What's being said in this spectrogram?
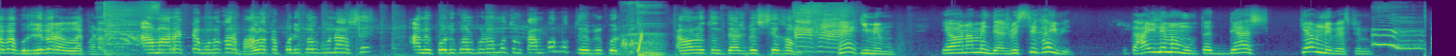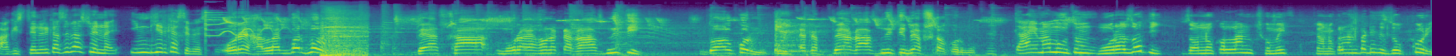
বাবা ঘুরে বেড়ানো লাগবে না। আমার একটা মনে কর ভালো একটা পরিকল্পনা আছে। আমি পরিকল্পনার মতন কাম করব তুই হেবিল করবি। এখন তুই দেশ বেশি খাম। হ্যাঁ কি মামু? এখন আমি দেশ বেচতে খাইবি। তাইলে মামু তা দেশ কেমনে বেচবেন পাকিস্তানের কাছে বেচবেন না ইন্ডিয়ার কাছে বেচবেন ওরে হাল্লাক করব ব্যবসা মোরা এখন একটা রাজনীতি দল করব একটা রাজনীতি ব্যবসা করব। তাই মামু তো মোরা যদি জনকল্যাণ সমিতি জনকল্যাণ পার্টিতে যোগ করি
